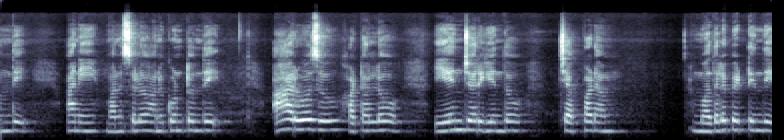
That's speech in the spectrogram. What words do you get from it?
ఉంది అని మనసులో అనుకుంటుంది. ఆ రోజు హోటల్లో ఏం జరిగిందో చెప్పడం మొదలుపెట్టింది.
